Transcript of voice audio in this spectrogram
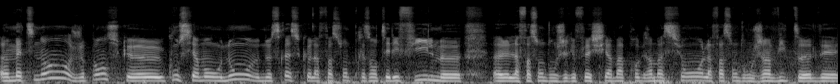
Euh, maintenant, je pense que consciemment ou non, ne serait-ce que la façon de présenter les films, euh, la façon dont j'ai réfléchi à ma programmation, la façon dont j'invite euh,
